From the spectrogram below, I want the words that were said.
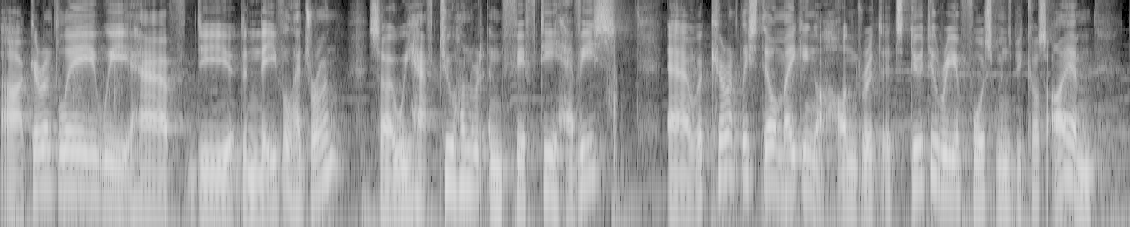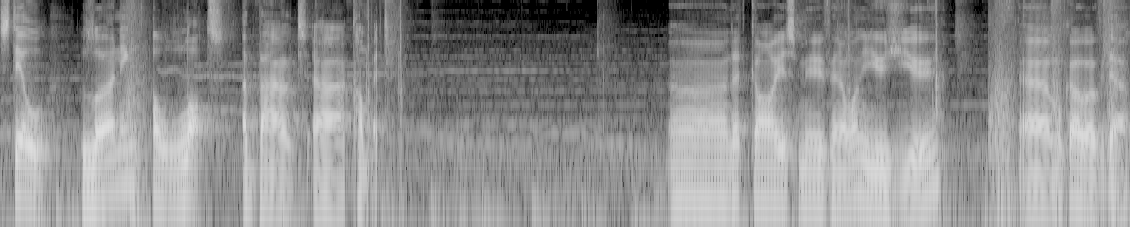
Uh, currently, we have the the naval hegemon, so we have 250 heavies. And we're currently still making 100. It's due to reinforcements because I am still learning a lot about uh, combat. Uh, that guy is moving. I want to use you. Uh, we'll go over there.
